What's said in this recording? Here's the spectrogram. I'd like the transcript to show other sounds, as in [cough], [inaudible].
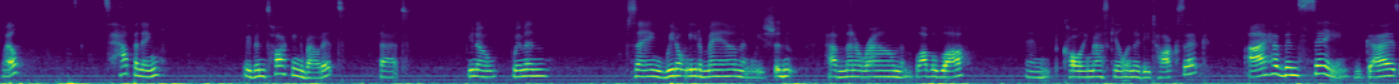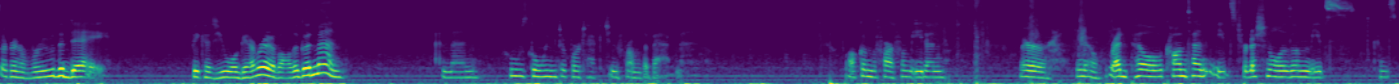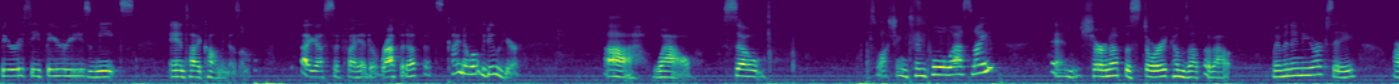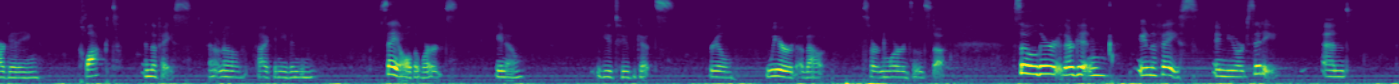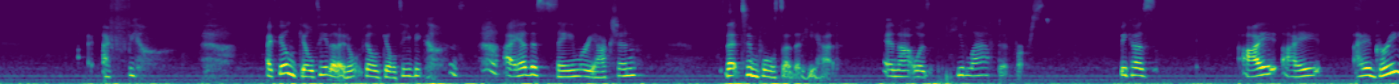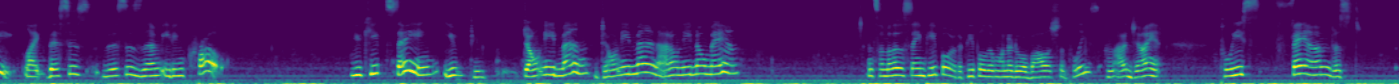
Well, it's happening. We've been talking about it that, you know, women saying we don't need a man and we shouldn't have men around and blah, blah, blah, and calling masculinity toxic. I have been saying you guys are going to rue the day because you will get rid of all the good men. And then who's going to protect you from the bad men? Welcome to Far From Eden, where, you know, red pill content meets traditionalism, meets conspiracy theories, meets anti communism. I guess if I had to wrap it up, that's kind of what we do here. Ah, wow. So, I was watching Tim Pool last night, and sure enough, the story comes up about women in New York City are getting clocked in the face. I don't know if I can even say all the words. You know, YouTube gets real weird about certain words and stuff. So they're they're getting in the face in New York City, and I, I feel I feel guilty that I don't feel guilty [laughs] because I had the same reaction that Tim Pool said that he had, and that was he laughed at first. Because I I I agree. Like this is this is them eating crow. You keep saying you, you don't need men, don't need men, I don't need no man. And some of those same people are the people that wanted to abolish the police. I'm not a giant police fan just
